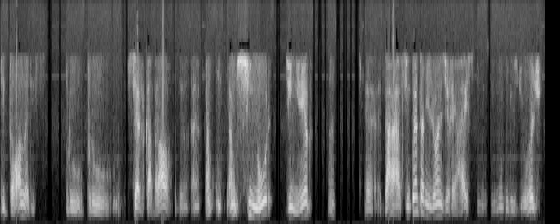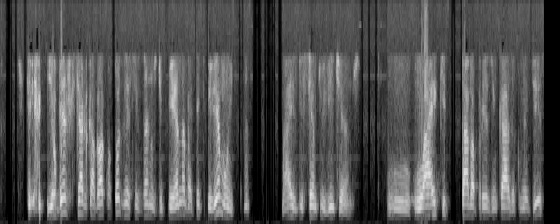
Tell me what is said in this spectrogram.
de dólares para o Sérgio Cabral. É um, é um senhor dinheiro é, dá 50 milhões de reais, em números de hoje. E, eu vejo que Sérgio Cabral, com todos esses anos de pena, vai ter que viver muito, né? mais de 120 anos. O, o Ike estava preso em casa, como eu disse,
